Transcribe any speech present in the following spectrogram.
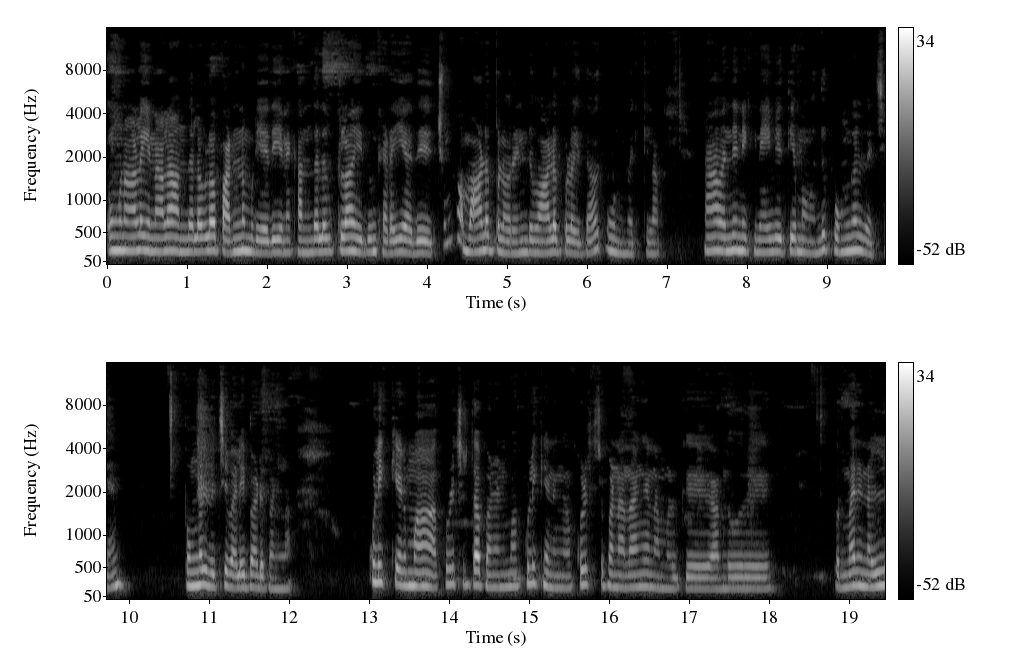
உங்களால் என்னால் அந்தளவுலாம் பண்ண முடியாது. எனக்கு அந்தளவுக்குலாம் எதுவும் கிடையாது. சும்மா வாழைப்பழம் ரெண்டு வாழைப்பழம் ஏதாவது ஒன்று வைக்கலாம். நான் வந்து இன்றைக்கி நெய்வேத்தியமாக வந்து பொங்கல் வச்சேன். பொங்கல் வச்சு வழிபாடு பண்ணலாம். குளிக்கணுமா? குளிச்சுட்டு தான் பண்ணணுமா? குளிக்கணுங்க. குளிச்சுட்டு பண்ணாதாங்க நம்மளுக்கு அந்த ஒரு ஒரு மாதிரி நல்ல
